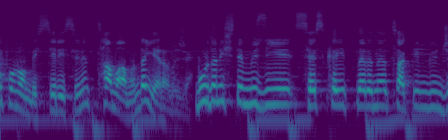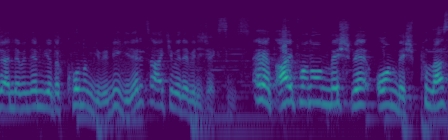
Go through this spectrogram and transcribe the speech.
iPhone 15 serisinin tamamında yer alacak. Buradan işte müziği, ses kayıtlarını, takvim güncellemelerini ya da konum gibi bilgileri takip edebileceksiniz. Evet iPhone 15 ve 15 Plus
